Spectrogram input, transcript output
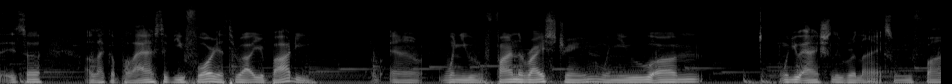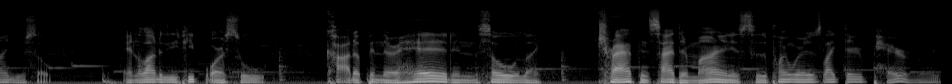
it's a, a like a blast of euphoria throughout your body and when you find the right strain, when you um, when you actually relax, when you find yourself, and a lot of these people are so caught up in their head and so like trapped inside their mind is to the point where it's like they're paranoid.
